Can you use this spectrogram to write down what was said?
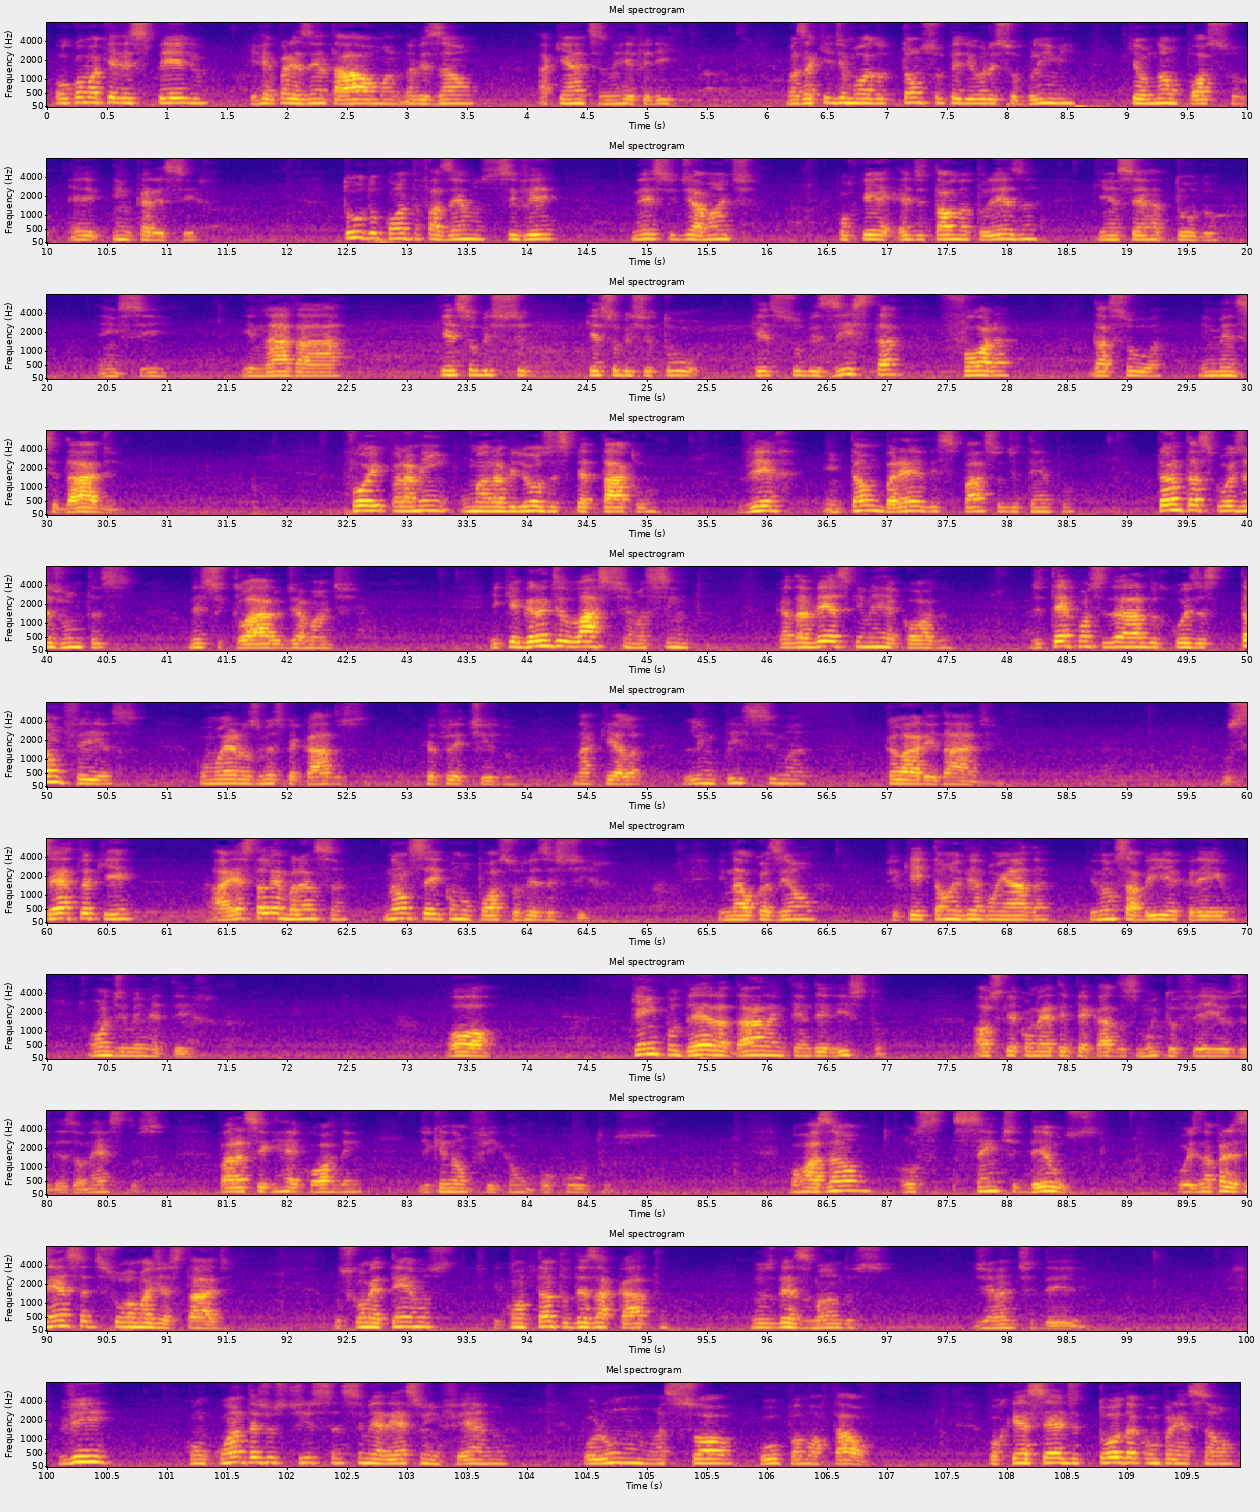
ou como aquele espelho que representa a alma na visão a que antes me referi, mas aqui de modo tão superior e sublime que eu não posso encarecer. Tudo quanto fazemos se vê neste diamante, porque é de tal natureza que encerra tudo em si e nada há que, substitu que, substitua, que subsista fora da sua imensidade. Foi para mim um maravilhoso espetáculo ver em tão breve espaço de tempo tantas coisas juntas neste claro diamante. E que grande lástima sinto cada vez que me recordo de ter considerado coisas tão feias como eram os meus pecados refletido naquela limpíssima claridade. O certo é que, a esta lembrança, não sei como posso resistir. E na ocasião, fiquei tão envergonhada que não sabia, creio, onde me meter. Oh, quem pudera dar a entender isto aos que cometem pecados muito feios e desonestos, para se recordem de que não ficam ocultos. Com razão os sente Deus pois na presença de Sua Majestade os cometemos e com tanto desacato nos desmandos diante dele. Vi com quanta justiça se merece o inferno por uma só culpa mortal, porque excede toda a compreensão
